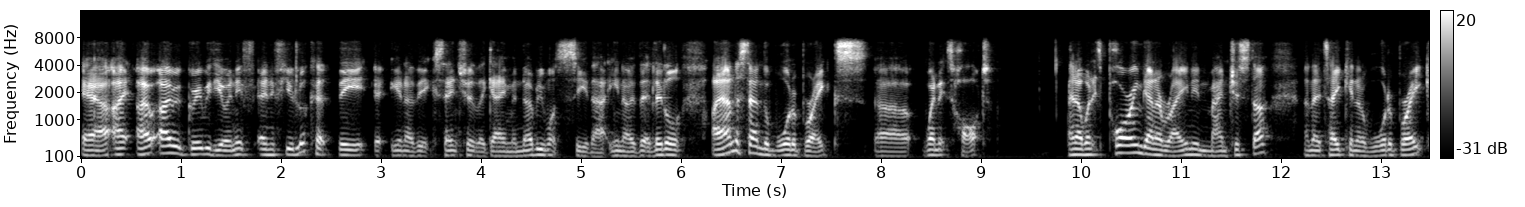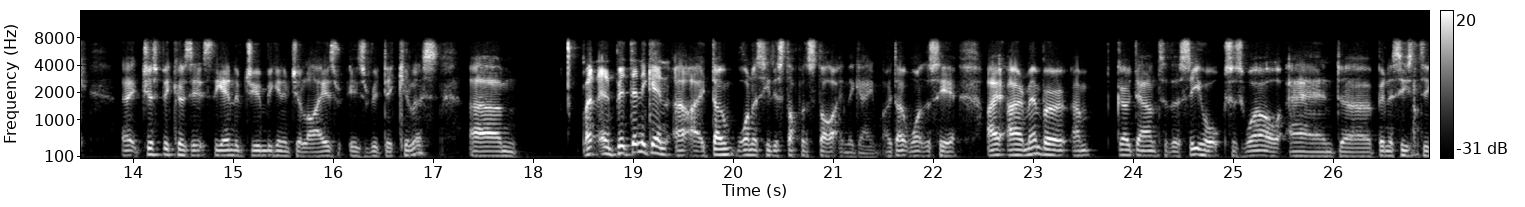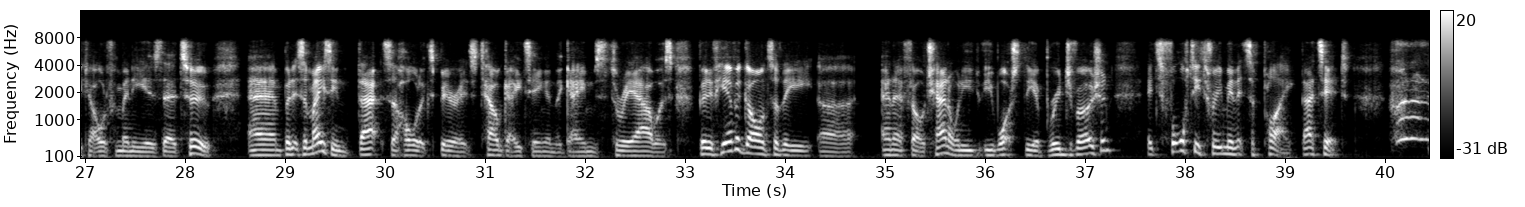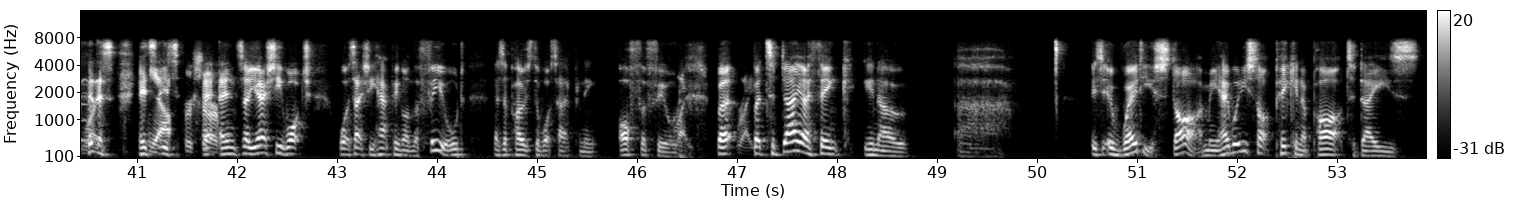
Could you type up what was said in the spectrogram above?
Yeah, I, I, I agree with you. And if and if you look at the you know the extension of the game, and nobody wants to see that, you know, the little I understand the water breaks uh, when it's hot and when it's pouring down a rain in Manchester and they're taking a water break, uh, just because it's the end of June, beginning of July is is ridiculous. Um, but and but then again, uh, I don't want to see the stop and start in the game. I don't want to see it. I, I remember um, go down to the Seahawks as well, and uh, been a season ticket holder for many years there too. And but it's amazing that's a whole experience tailgating and the games three hours. But if you ever go onto the uh, NFL channel and you, you watch the abridged version, it's 43 minutes of play. That's it. it's, it's, yeah, it's, for sure. And so you actually watch what's actually happening on the field as opposed to what's happening off the field. Right, but right. but today I think you know, uh, is where do you start? I mean, how where do you start picking apart today's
